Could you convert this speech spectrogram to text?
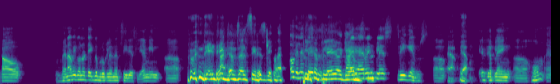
Now, when are we going to take the Brooklyn Nets seriously? I mean, uh, when they take That- themselves seriously, man. okay, let's Play, say this. play your Kyrie game. Irving plays three games. Uh, Yeah, yeah. if they're playing uh, home, uh,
